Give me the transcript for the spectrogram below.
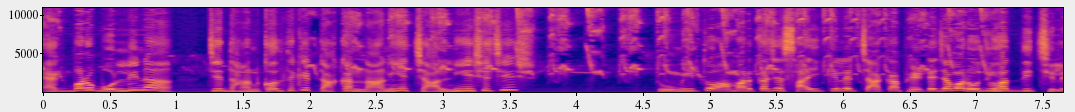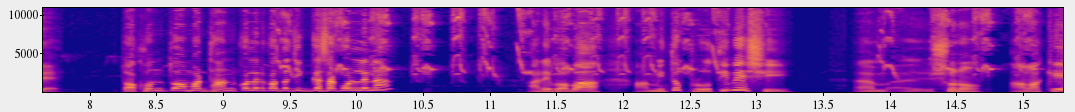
একবারও বললি না যে ধানকল থেকে টাকা না নিয়ে চাল নিয়ে এসেছিস? তুমি তো আমার কাছে সাইকেলের চাকা ফেটে যাবার অজুহাত দিচ্ছিলে। তখন তো আমার ধান কলের কথা জিজ্ঞাসা করলে না? আরে বাবা আমি তো প্রতিবেশী। শোনো আমাকে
